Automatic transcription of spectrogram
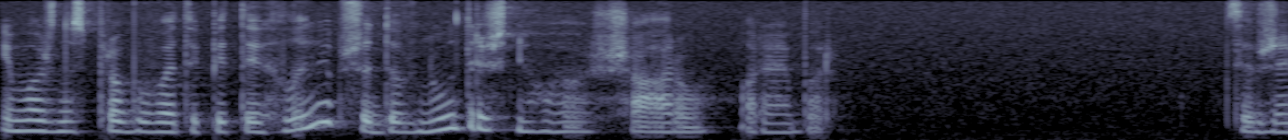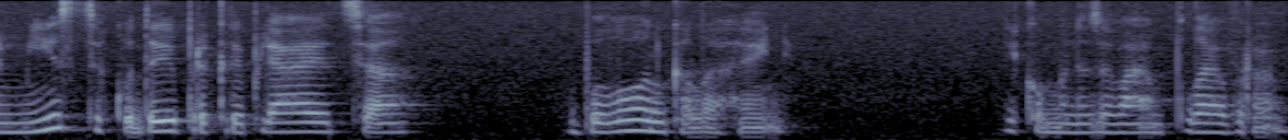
І можна спробувати піти глибше до внутрішнього шару ребер. Це вже місце, куди прикріпляється оболонка легень, яку ми називаємо плеврою.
